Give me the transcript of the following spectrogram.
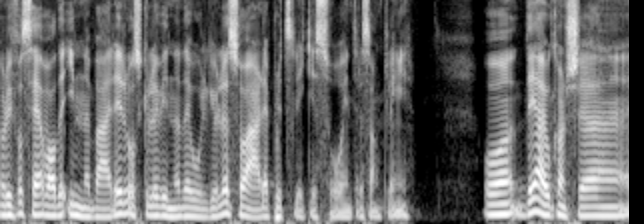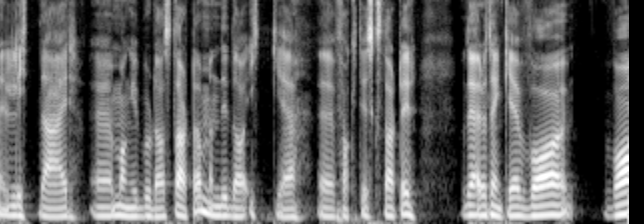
Når de får se hva det innebærer å skulle vinne det OL-gullet, så er det plutselig ikke så interessant lenger. Og det er jo kanskje litt der eh, mange burde ha starta, men de da ikke eh, faktisk starter. Og det er å tenke hva, hva,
